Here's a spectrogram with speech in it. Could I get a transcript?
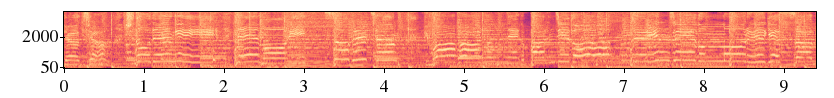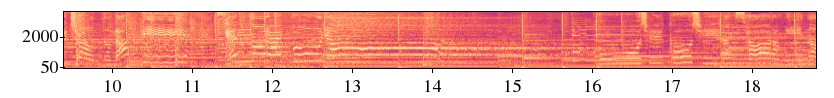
저 신호등이 내 머릿속을 탕 비워버려. 내가 빠른지도 느린지도 모르겠어. 그저 눈앞이 샛노랄 뿐이야. 꼬질꼬질한 사람이나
